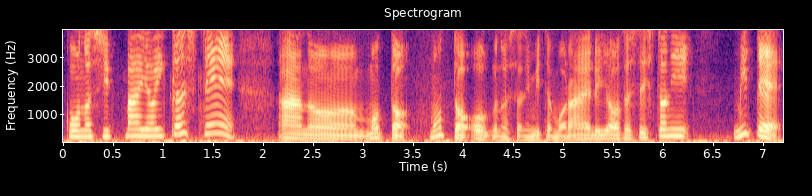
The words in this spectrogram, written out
この失敗を生かして、あのもっと、もっと多くの人に見てもらえるよう、そして人に見て、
